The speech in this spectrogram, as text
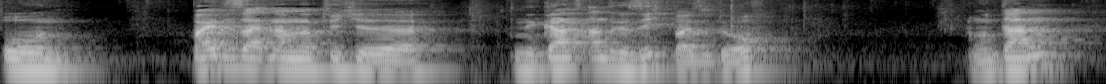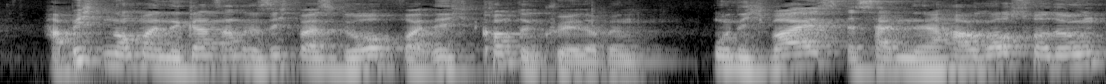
Und beide Seiten haben natürlich äh, eine ganz andere Sichtweise drauf. Und dann habe ich nochmal eine ganz andere Sichtweise drauf, weil ich Content Creator bin. Und ich weiß, es ist halt eine Herausforderung.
